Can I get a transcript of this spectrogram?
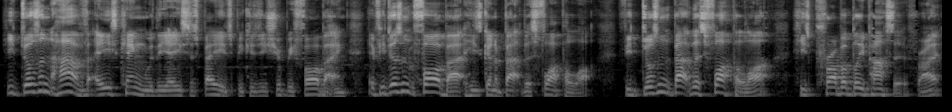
He doesn't have ace king with the ace of spades because he should be four betting. If he doesn't four bet, he's going to bet this flop a lot. If he doesn't bet this flop a lot, he's probably passive, right?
